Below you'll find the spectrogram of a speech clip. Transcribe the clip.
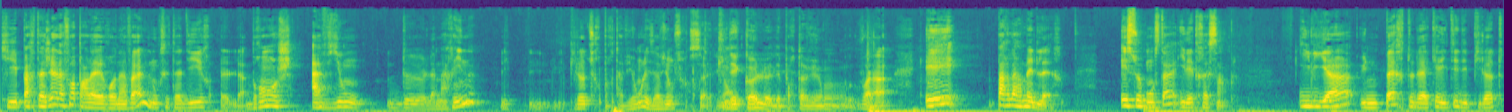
qui est partagé à la fois par l'aéronaval, donc c'est-à-dire la branche avion de la marine, les, pilotes sur porte-avions, les avions sur porte-avions. Qui décollent des porte-avions. Voilà. Et par l'armée de l'air. Et ce constat, il est très simple. Il y a une perte de la qualité des pilotes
